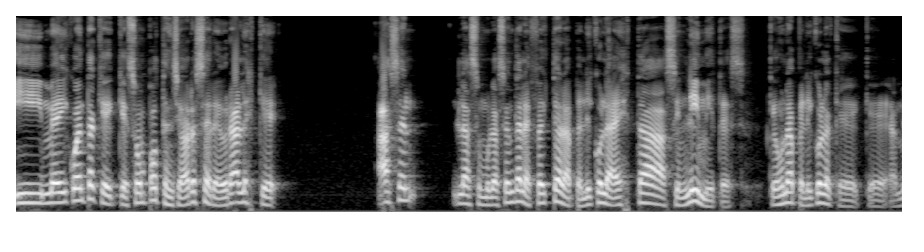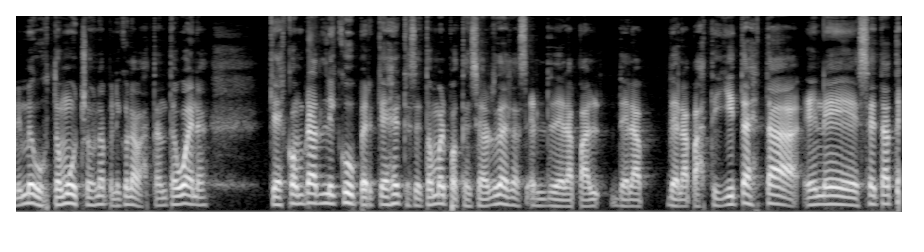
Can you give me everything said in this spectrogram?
Y me di cuenta que, son potenciadores cerebrales que hacen la simulación del efecto de la película esta Sin Límites, que es una película que, a mí me gustó mucho, es una película bastante buena, que es con Bradley Cooper, que es el que se toma el potenciador de, de, la, de, la, de la pastillita esta NZT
